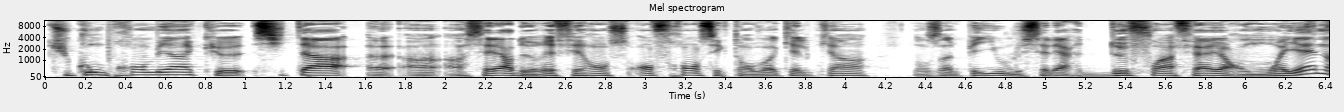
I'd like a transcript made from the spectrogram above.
tu comprends bien que si tu as euh, un, salaire de référence en France et que tu envoies quelqu'un dans un pays où le salaire est deux fois inférieur en moyenne,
